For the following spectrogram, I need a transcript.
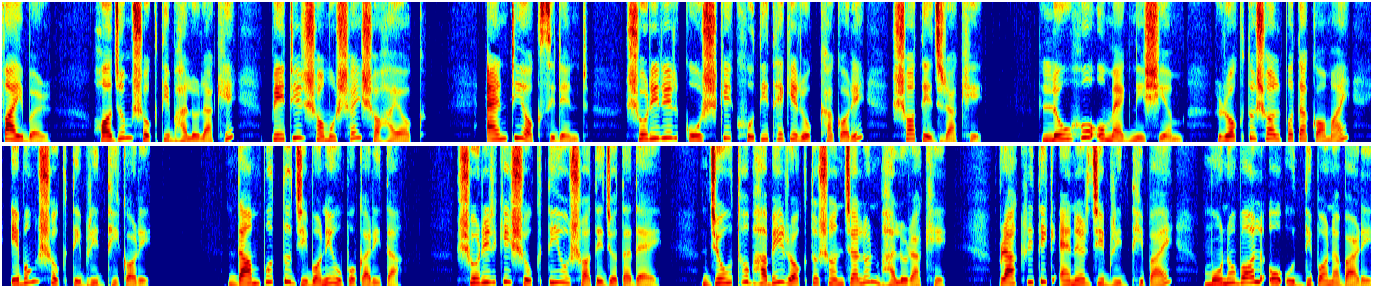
ফাইবার, হজম শক্তি ভালো রাখে, পেটের সমস্যায় সহায়ক। অ্যান্টিঅক্সিডেন্ট, শরীরের কোষকে ক্ষতি থেকে রক্ষা করে, সতেজ রাখে। লৌহ ও ম্যাগনেশিয়াম রক্তস্বল্পতা কমায় এবং শক্তি বৃদ্ধি করে। দাম্পত্য জীবনে উপকারিতা। শরীরকে শক্তি ও সতেজতা দেয়। যৌথভাবে রক্ত সঞ্চালন ভালো রাখে। প্রাকৃতিক এনার্জি বৃদ্ধি পায়, মনোবল ও উদ্দীপনা বাড়ে।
